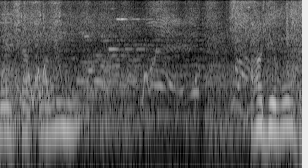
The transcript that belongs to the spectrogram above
Dev saklandı mı? Aha dev orada.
